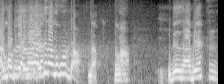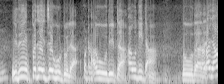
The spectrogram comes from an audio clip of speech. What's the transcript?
അത് കൂട്ടില്ല ഇത് സാബിയെ? ഇത് ഇപ്പൊ ജയിച്ച കൂട്ടൂല. അത് ഊതിട്ടാ ആ ഇത് ഊതാതെ. ഞാൻ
